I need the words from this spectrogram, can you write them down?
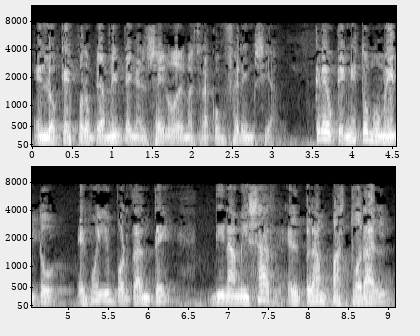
en lo que es propiamente en el seno de nuestra conferencia. Creo que en estos momentos es muy importante dinamizar el plan pastoral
